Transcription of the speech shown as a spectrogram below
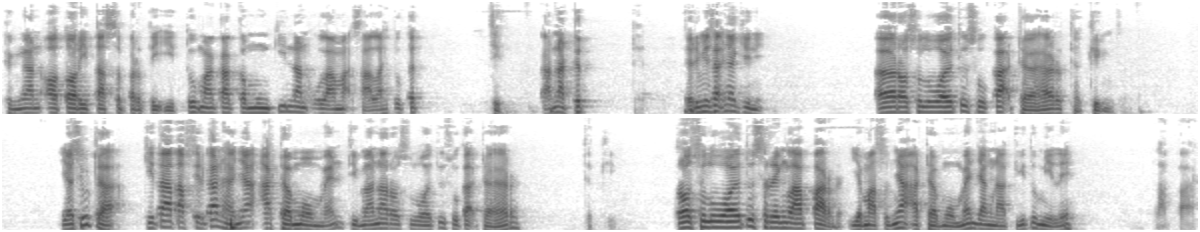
Dengan otoritas seperti itu, maka kemungkinan ulama salah itu kecil. Karena det. Jadi misalnya gini, eh, Rasulullah itu suka dahar daging. Ya sudah, kita tafsirkan hanya ada momen di mana Rasulullah itu suka dahar daging. Rasulullah itu sering lapar. Ya maksudnya ada momen yang Nabi itu milih lapar.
